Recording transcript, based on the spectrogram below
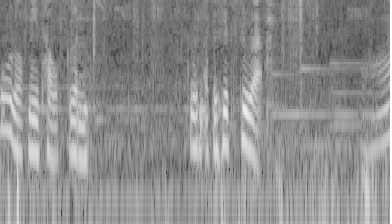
โอ้ดอกนี้เถ่าเกิน เกินเอาไปเฮ็ดเสื้ออ๋อ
